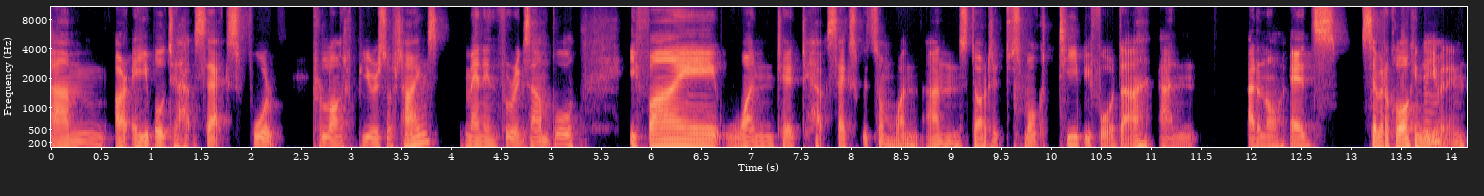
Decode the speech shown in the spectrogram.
um, are able to have sex for prolonged periods of times. Meaning, for example, if I wanted to have sex with someone and started to smoke tea before that, and I don't know, it's seven o'clock in the Mm. evening,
